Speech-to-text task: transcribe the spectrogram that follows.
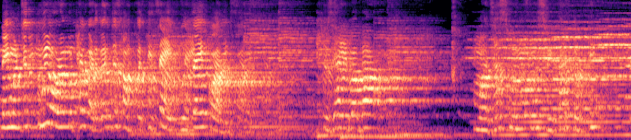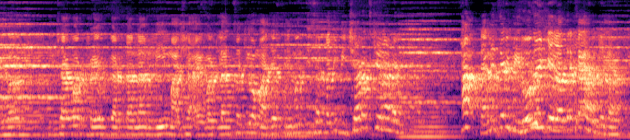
नाही म्हणजे तू एवढ्या मोठ्या गडगंज संपत्तीचा एकुलता एक वारीस तुझे आई बाबा माझा सून म्हणून स्वीकार करते तेव्हा तुझ्यावर प्रेम करताना मी माझ्या आईवडिलांचा किंवा माझ्या श्रीमंतीचा कधी विचारच केला नाही. हा त्यांनी जरी विरोधही केला तर काय होतं का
